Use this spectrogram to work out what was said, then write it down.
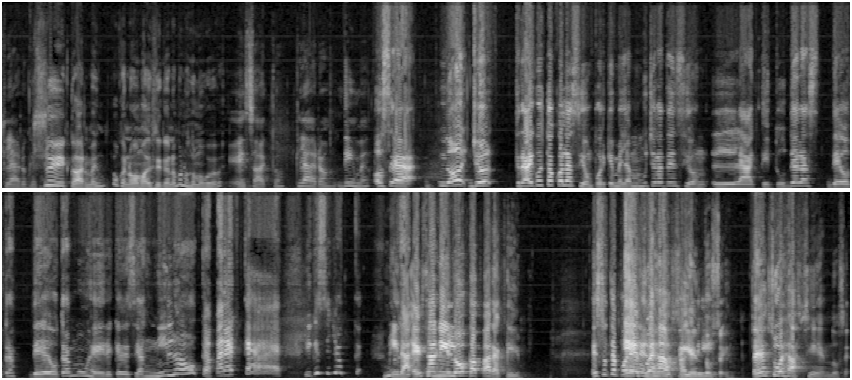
Claro que sí. Sí, Carmen, porque no vamos a decir que no, pero no somos bebés. Exacto, claro, dime. O sea, no, yo traigo esta colación porque me llamó mucho la atención la actitud de las de otras de otras mujeres que decían ni loca, ¿para qué? Y qué sé yo. qué. Mira, esa ni loca para qué. Eso te en Eso es haciéndose. Eso es haciéndose.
